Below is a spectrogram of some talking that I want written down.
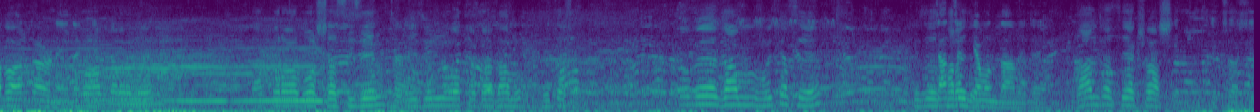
আবহাওয়ার কারণে আবহাওয়ার কারণে তারপর আবার বর্ষা সিজন হ্যাঁ। এই জন্য অতটা দাম হইতেছে তবে দাম হইতেছে চাচ্ছেন কেমন দাম এটা দাম যাচ্ছে একশো আশি। একশো আশি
